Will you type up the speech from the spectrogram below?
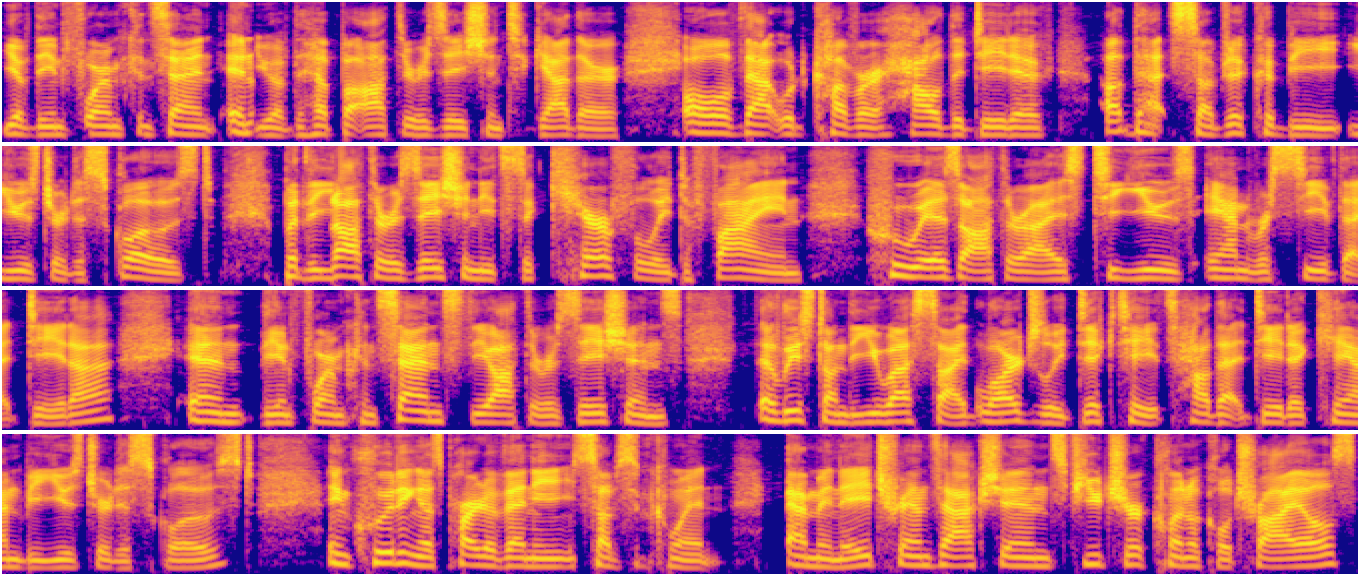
you have the informed consent and you have the HIPAA authorization together. All of that would cover how the data of that subject could be used or disclosed. But the authorization needs to carefully define who is authorized to use and receive that data. And the informed consents, the authorizations, at least on the US side, largely dictates how that data can be used or disclosed. Including as part of any subsequent M&A transactions, future clinical trials,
